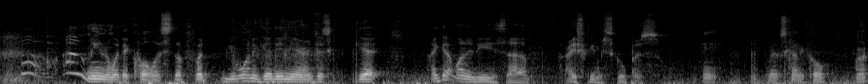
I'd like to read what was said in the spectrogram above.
I don't even know what they call this stuff, but you want to get in there and just get, I got one of these uh, ice cream scoopers. Hmm. That's kind of cool, right?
